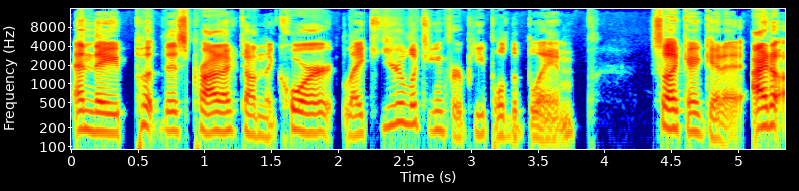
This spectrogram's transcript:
and they put this product on the court, like you're looking for people to blame. So like I get it. I don't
